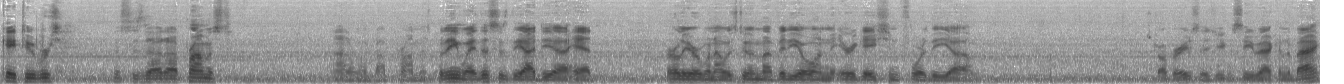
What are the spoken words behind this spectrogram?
Okay, tubers, this is what I promised. I don't know about promise, but anyway, this is the idea I had earlier when I was doing my video on the irrigation for the uh, strawberries, as you can see back in the back.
